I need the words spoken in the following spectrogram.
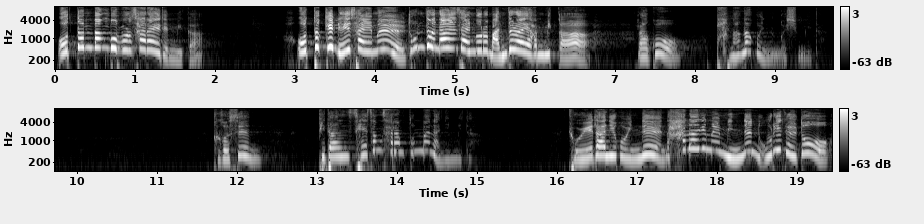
어떤 방법으로 살아야 됩니까? 어떻게 내 삶을 좀 더 나은 삶으로 만들어야 합니까? 라고 방황하고 있는 것입니다. 그것은 비단 세상 사람뿐만 아닙니다. 교회 다니고 있는 하나님을 믿는 우리들도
